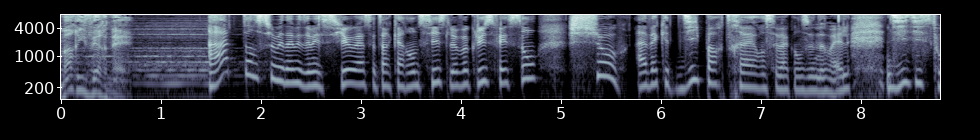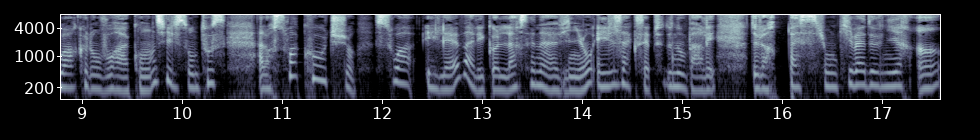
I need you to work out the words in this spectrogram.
Marie Vernet. Attention mesdames et messieurs, à 7h46, le Vaucluse fait son show avec 10 portraits en ces vacances de Noël, 10 histoires que l'on vous raconte. Ils sont tous, alors soit coach, soit élèves à l'école Larsen à Avignon et ils acceptent de nous parler de leur passion qui va devenir un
